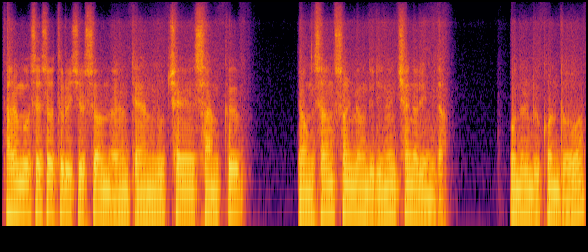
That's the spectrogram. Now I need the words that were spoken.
다른 곳에서 들으실 수 없는 대한민국 최상급 영상 설명드리는 채널입니다. 오늘 물건도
